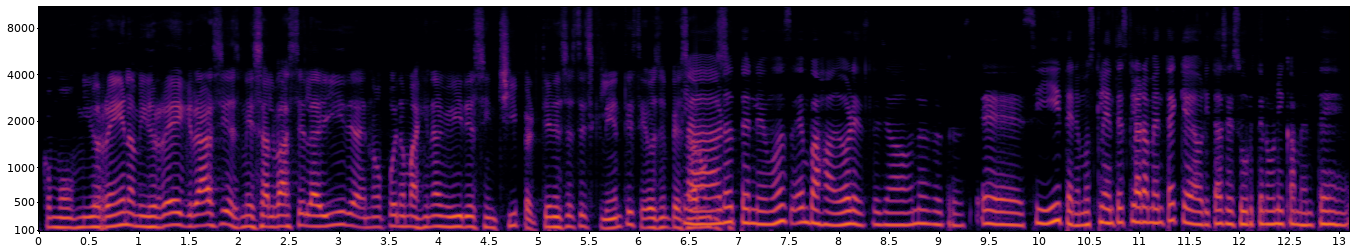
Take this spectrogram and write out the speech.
como mi reina, mi rey, gracias, me salvaste la vida, no puedo imaginar mi vida sin Cheaper. ¿Tienes estos clientes? Ellos empezaron a Claro, tenemos embajadores, les llamamos nosotros. Eh, sí, tenemos clientes claramente que ahorita se surten únicamente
